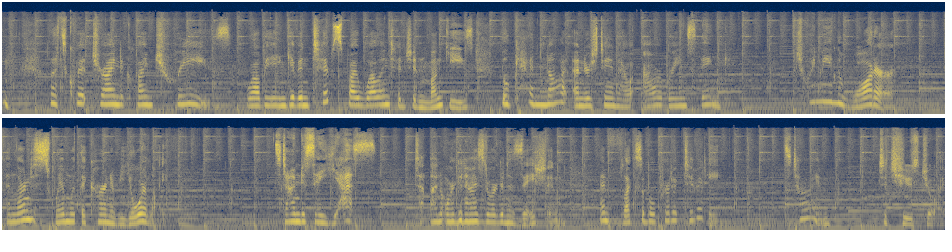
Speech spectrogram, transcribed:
let's quit trying to climb trees while being given tips by well intentioned monkeys who cannot understand how our brains think. Join me in the water and learn to swim with the current of your life. It's time to say yes to unorganized organization and flexible productivity. It's time to choose joy.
